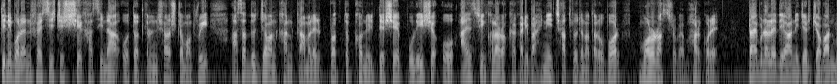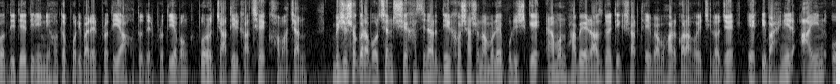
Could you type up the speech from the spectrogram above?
তিনি বলেন, ফ্যাসিস্ট শেখ হাসিনা ও তৎকালীন স্বরাষ্ট্রমন্ত্রী আসাদুজ্জামান খান কামালের প্রত্যক্ষ নির্দেশে পুলিশ ও আইন শৃঙ্খলা রক্ষাকারী বাহিনী ছাত্র জনতার উপর মরণাস্ত্র ব্যবহার করে। ট্রাইব্যুনালে দেওয়া নিজের জবানবন্দিতে তিনি নিহত পরিবারের প্রতি, আহতদের প্রতি এবং পুরো জাতির কাছে ক্ষমা চান। বিশেষজ্ঞরা বলছেন, শেখ হাসিনার দীর্ঘ শাসন আমলে পুলিশকে এমনভাবে রাজনৈতিক স্বার্থে ব্যবহার করা হয়েছিল যে একটি বাহিনীর আইন ও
